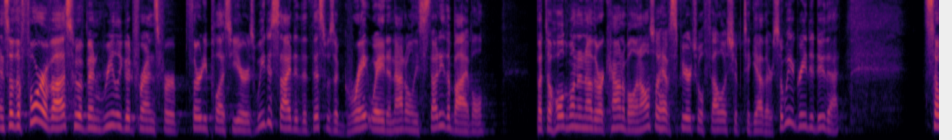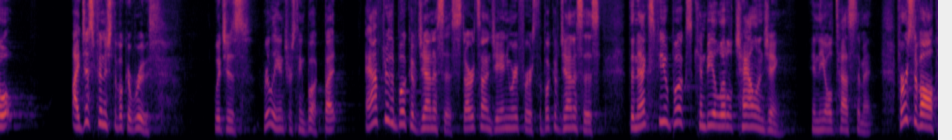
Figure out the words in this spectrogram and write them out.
And so the four of us who have been really good friends for 30 plus years, we decided that this was a great way to not only study the Bible, but to hold one another accountable and also have spiritual fellowship together. So we agreed to do that. So I just finished the book of Ruth, which is really interesting book. But after the book of Genesis starts on January 1st, the book of Genesis, the next few books can be a little challenging in the Old Testament. First of all,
